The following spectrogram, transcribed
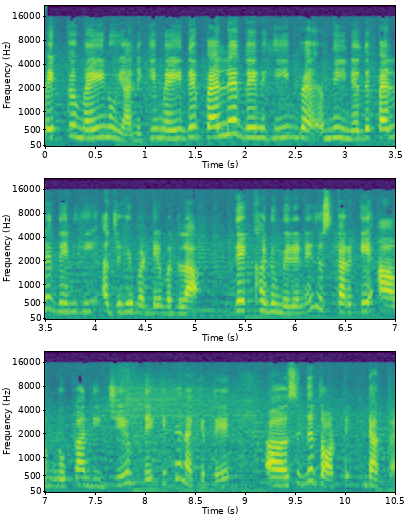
1 ਮਈ ਨੂੰ ਯਾਨੀ ਕਿ ਮਈ ਦੇ ਪਹਿਲੇ ਦਿਨ ਹੀ ਮਹੀਨੇ ਦੇ ਪਹਿਲੇ ਦਿਨ ਹੀ ਅਜਿਹੇ ਵੱਡੇ ਬਦਲਾਅ ਦੇਖਣ ਨੂੰ ਮਿਲੇ ਨੇ, ਜਿਸ ਕਰਕੇ ਆਮ ਲੋਕਾਂ ਦੀ ਜੇਬ ਤੇ ਕਿਤੇ ਨਾ ਕਿਤੇ ਸਿੱਧੇ ਤੌਰ ਤੇ ਡਾਕਾ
